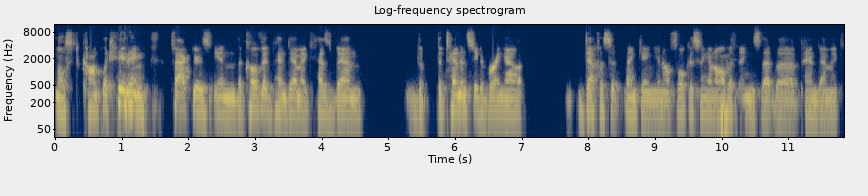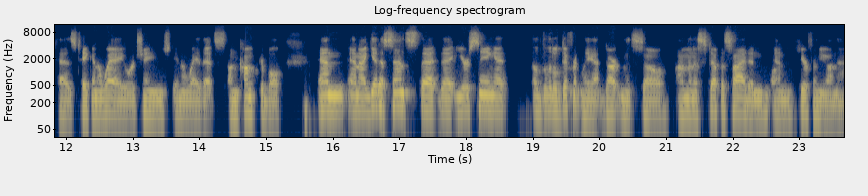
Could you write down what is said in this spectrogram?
most complicating factors in the COVID pandemic has been the the tendency to bring out deficit thinking you know focusing on all the mm-hmm. things that the pandemic has taken away or changed in a way that's uncomfortable. And and i get a sense that that you're seeing it a little differently at dartmouth so i'm going to step aside and and hear from you on that.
